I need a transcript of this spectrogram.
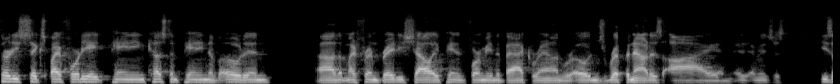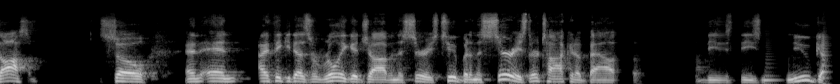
36 by 48 painting, custom painting of Odin uh, that my friend Brady Shalley painted for me in the background, where Odin's ripping out his eye, and I mean, it's just he's awesome. So, and and I think he does a really good job in the series too. But in the series, they're talking about these these new gods.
